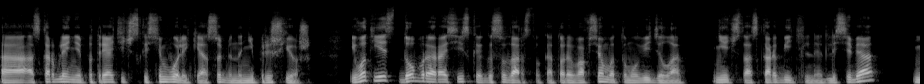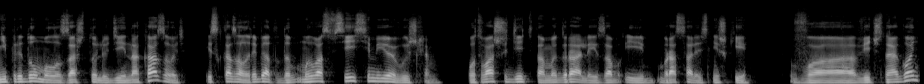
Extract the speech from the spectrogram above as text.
э, оскорблений патриотической символики особенно не пришьешь. И вот есть доброе российское государство, которое во всем этом увидело нечто оскорбительное для себя, не придумало, за что людей наказывать, и сказал, ребята, да мы вас всей семьей вышлем. Вот ваши дети там играли и, заб... и бросали снежки в э, вечный огонь,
